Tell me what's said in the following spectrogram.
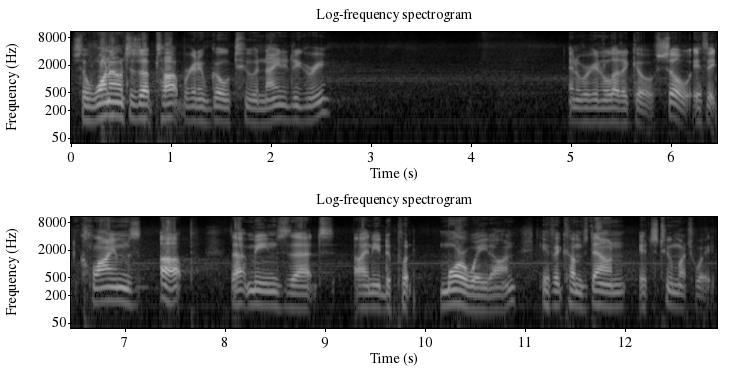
So one ounce is up top. We're going to go to a 90 degree. And we're going to let it go. So if it climbs up, that means that I need to put more weight on. If it comes down, it's too much weight.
